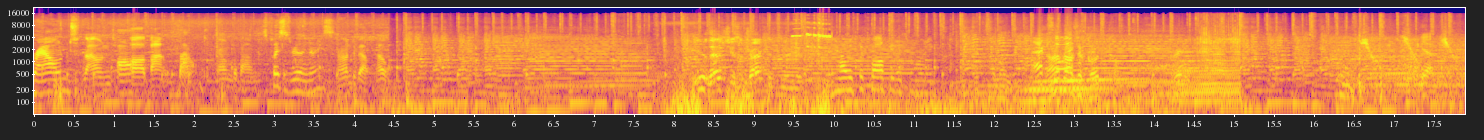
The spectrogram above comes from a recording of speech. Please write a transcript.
round. Round Off. uh, bound. Bound. Roundabout. This place is really nice. Roundabout. Oh. Either that, she's attracted to you. How was the coffee this morning? Excellent. That was a good call. Yeah.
